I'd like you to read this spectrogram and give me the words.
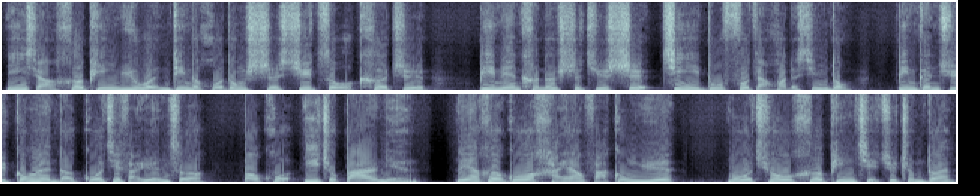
影响和平与稳定的活动时需自我克制，避免可能使局势进一步复杂化的行动。并根据公认的国际法原则，包括1982年联合国海洋法公约，谋求和平解决争端。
